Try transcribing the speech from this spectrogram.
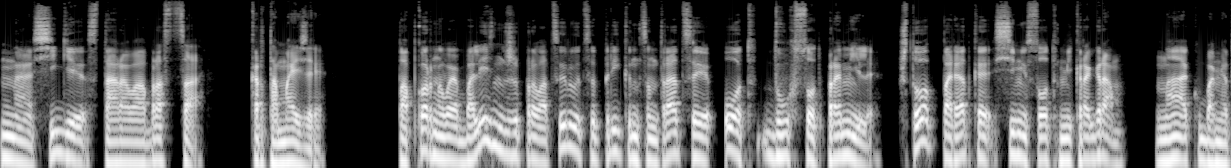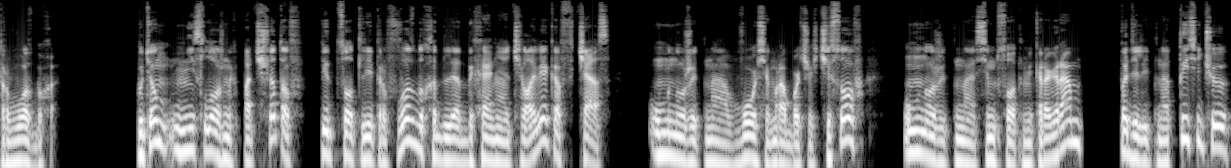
на сиге старого образца, картамайзере, Попкорновая болезнь же провоцируется при концентрации от 200 промилле, что порядка 700 микрограмм на кубометр воздуха. Путем несложных подсчетов 500 литров воздуха для дыхания человека в час умножить на 8 рабочих часов, умножить на 700 микрограмм, поделить на 1000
